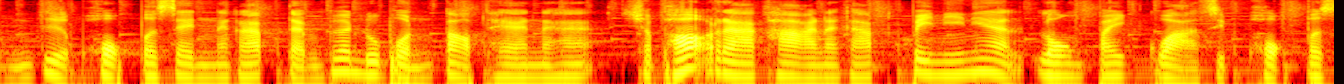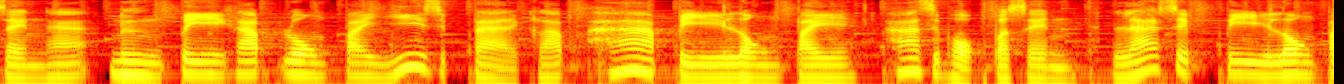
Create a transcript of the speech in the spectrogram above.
ลเกือบ6%นะครับแต่เพื่อนดูผลตอบแทนนะฮะเฉพาะราคานะครับปีนี้เนี่ยลงไปกว่า 16%ฮะ1ปีครับลงไป 28 ครับ 5 ปีลงไป 56%และ 10 ปีลงไป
